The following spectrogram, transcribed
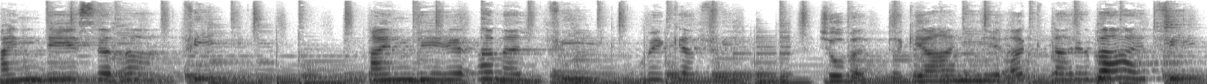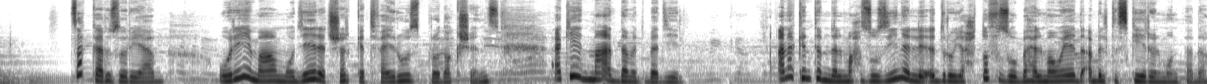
عندي ثقة فيك عندي أمل فيك. وبكفي شو بدك يعني أكتر بعد فيك تذكر زورياب وريما مديرة شركة فيروز Productions أكيد ما قدمت بديل. أنا كنت من المحظوظين اللي قدروا يحتفظوا بهالمواد قبل تسكير المنتدى.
